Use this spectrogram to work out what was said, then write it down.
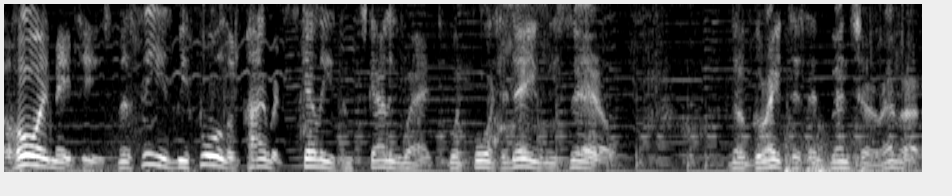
Ahoy, mateys! The seas be full of pirates, skellies, and scallywags, but for today we sail. The greatest adventure ever.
